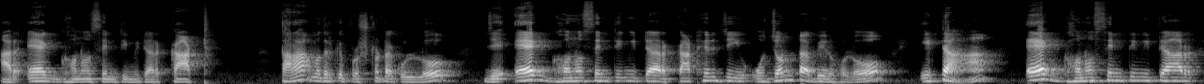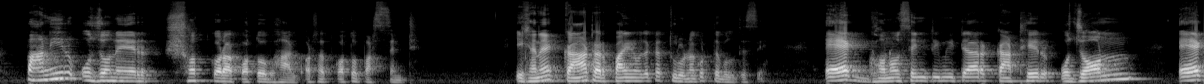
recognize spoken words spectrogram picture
আর এক ঘন সেন্টিমিটার কাঠ। তারা আমাদেরকে প্রশ্নটা করল যে এক ঘন সেন্টিমিটার কাঠের যে ওজনটা বের হলো, এটা এক ঘন সেন্টিমিটার পানির ওজনের শতকরা কত ভাগ, অর্থাৎ কত পার্সেন্ট? এখানে কাঠ আর পানির মধ্যে একটা তুলনা করতে বলতেছে। এক ঘন সেন্টিমিটার কাঠের ওজন, এক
